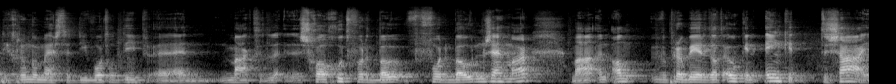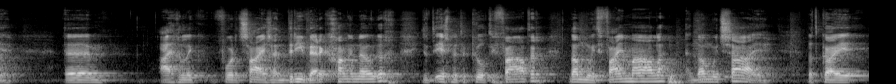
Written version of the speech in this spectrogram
die groenbemester die wortelt diep en maakt, is gewoon goed voor, het voor de bodem, zeg maar. Maar een we proberen dat ook in één keer te zaaien. Ehm, eigenlijk voor het zaaien zijn drie werkgangen nodig. Je doet eerst met de cultivator, dan moet je het fijn malen en dan moet je zaaien. Dat kan je,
